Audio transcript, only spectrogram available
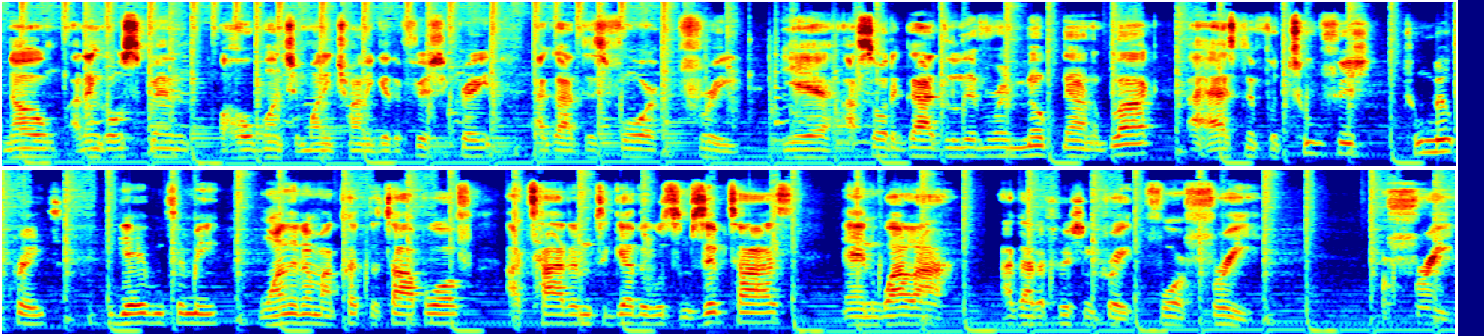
No, I didn't go spend a whole bunch of money trying to get a fishing crate. I got this for free. Yeah, I saw the guy delivering milk down the block. I asked him for two fish, two milk crates. He gave them to me. One of them I cut the top off. I tied them together with some zip ties, and voila, I got a fishing crate for free. For free.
